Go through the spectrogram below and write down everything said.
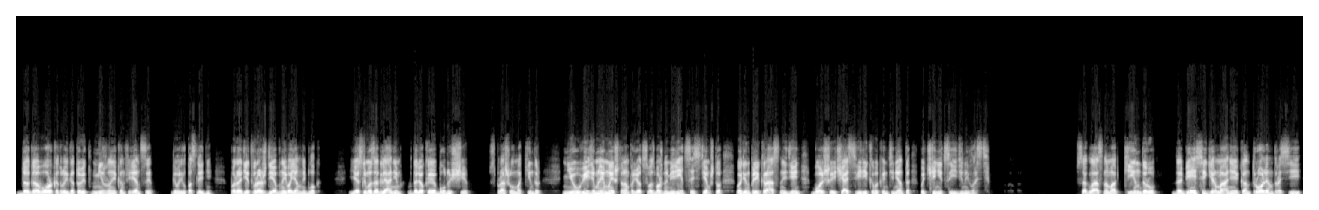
«Договор, который готовит мирная конференция, — говорил последний, — породит враждебный военный блок. Если мы заглянем в далекое будущее, — спрашивал Маккиндер, — не увидим ли мы, что нам придется, возможно, мириться с тем, что в один прекрасный день большая часть великого континента подчинится единой власти? Согласно Маккиндеру, Добейся Германии контроля над Россией,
